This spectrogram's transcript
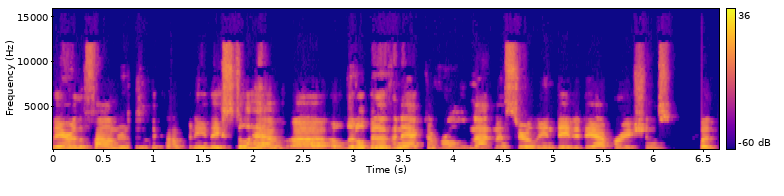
They are the founders of the company. They still have uh, a little bit of an active role, not necessarily in day-to-day operations, but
